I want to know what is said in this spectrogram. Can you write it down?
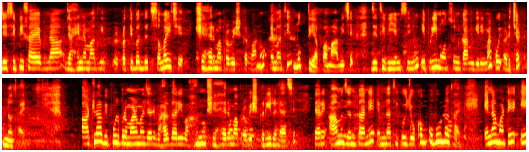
જે સીપી સાહેબના જાહેરનામાથી પ્રતિબંધિત સમય છે, શહેરમાં પ્રવેશ કરવાનો, એમાંથી મુક્તિ આપવામાં આવી છે. જેથી વીએમસીનું એ પ્રી મોન્સૂન કામગીરીમાં કોઈ અડચણ ન થાય. આટલા વિપુલ પ્રમાણમાં જ્યારે ભારદારી વાહનો શહેરમાં પ્રવેશ કરી રહ્યા છે, ત્યારે આમ જનતાને એમનાથી કોઈ જોખમ ઊભું ન થાય. એના માટે એ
